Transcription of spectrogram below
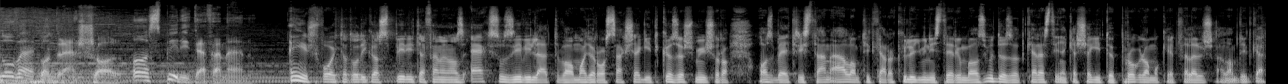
Novák Andrással, a Spirit fm -en. És folytatódik a Spirit fm az exkluzív, illetve a Magyarország segít közös műsora. Azbej Trisztán államtitkár a külügyminisztériumban az üldözött keresztényeket segítő programokért felelős államtitkár.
